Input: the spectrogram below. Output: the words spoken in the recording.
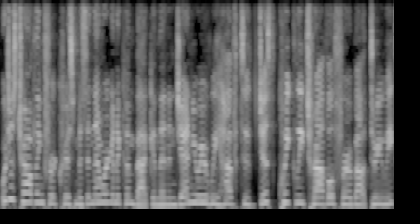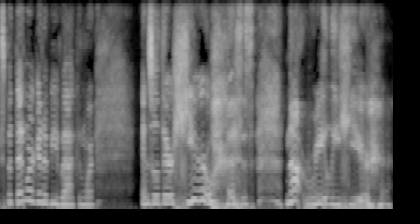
We're just traveling for Christmas and then we're going to come back. And then in January, we have to just quickly travel for about three weeks, but then we're going to be back and we're, and so their here was not really here.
